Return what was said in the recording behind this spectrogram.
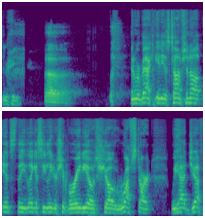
Three. Uh, And we're back. It is Tom Chenault. It's the Legacy Leadership Radio Show. Rough start. We had Jeff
